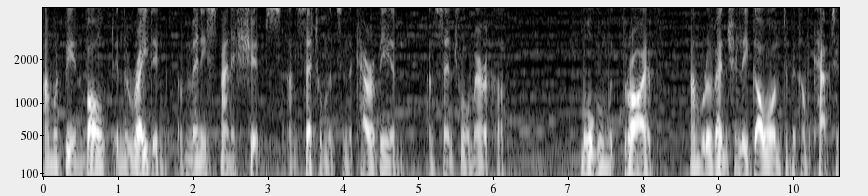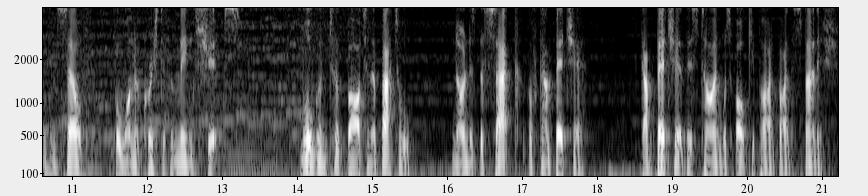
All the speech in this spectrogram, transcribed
and would be involved in the raiding of many Spanish ships and settlements in the Caribbean and Central America. Morgan would thrive and would eventually go on to become captain himself for one of Christopher Myngs' ships. Morgan took part in a battle known as the Sack of Campeche. Campeche at this time was occupied by the Spanish.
